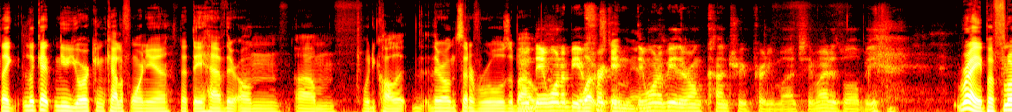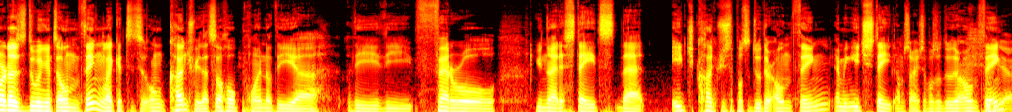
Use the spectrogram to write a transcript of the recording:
like look at New York and California that they have their own um, what do you call it? Their own set of rules about they want to be a freaking. They want to be their own country, pretty much. They might as well be. Right, but Florida is doing its own thing, like it's its own country. That's the whole point of the uh, the the federal United States that each country is supposed to do their own thing. I mean, each state, I'm sorry, is supposed to do their own thing, Yeah.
